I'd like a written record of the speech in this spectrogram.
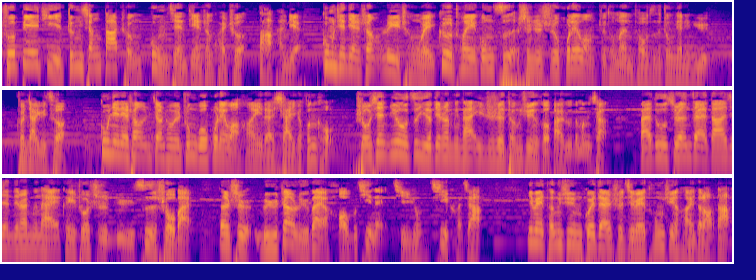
说 BAT 争相搭乘共建电商快车，大盘点，共建电商日益成为各创业公司甚至是互联网巨头们投资的重点领域。专家预测。共建电商将成为中国互联网行业的下一个风口。首先，拥有自己的电商平台一直是腾讯和百度的梦想。百度虽然在搭建电商平台可以说是屡次受败，但是屡战屡败毫不气馁，其勇气可嘉。因为腾讯贵在是即为通讯行业的老大，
